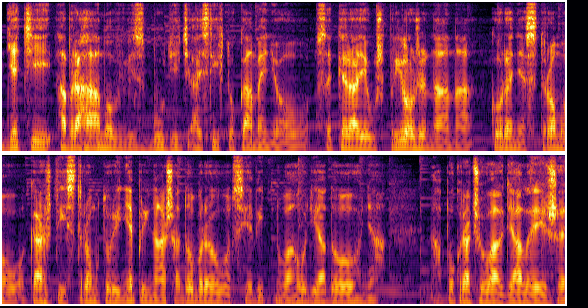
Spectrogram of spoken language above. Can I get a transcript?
deti Abrahámovi vzbudiť aj z týchto kameňov. Sekera je už priložená na korene stromov a každý strom, ktorý neprináša dobré ovocie, vytnú a hodia do ohňa a pokračoval ďalej, že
